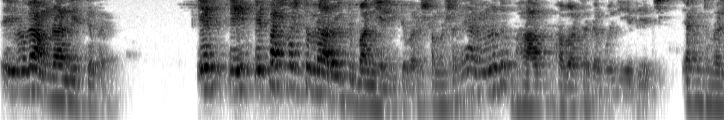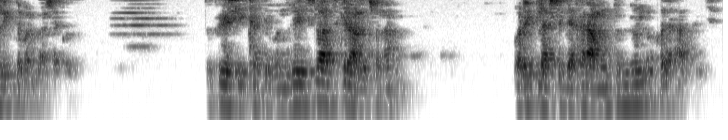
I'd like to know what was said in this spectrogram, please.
এইভাবে আমরা লিখতে পারি। এর, এই, এর পাশাপাশি তোমরা আরও একটু বানিয়ে লিখতে পারো, সমস্যা নেই। আমি মূলত ভাব, ভাবার্থটা বুঝিয়ে দিয়েছি। এখন তোমরা লিখতে পারবে, আশা করি। তো প্রিয় শিক্ষার্থী বন্ধুরা, এই ছিল আজকের আলোচনা। পরের ক্লাসটি দেখার আমন্ত্রণ রইল। কথা হাফেজ।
